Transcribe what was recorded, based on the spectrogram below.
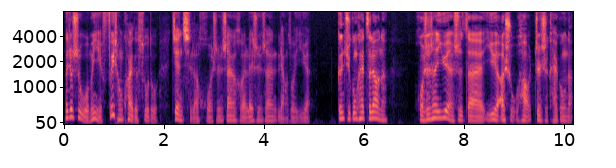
那就是我们以非常快的速度建起了火神山和雷神山两座医院。根据公开资料呢，火神山医院是在一月二十五号正式开工的，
